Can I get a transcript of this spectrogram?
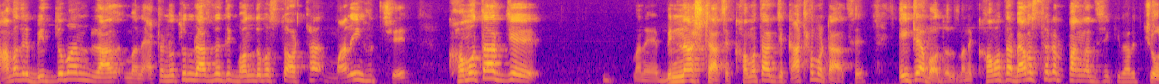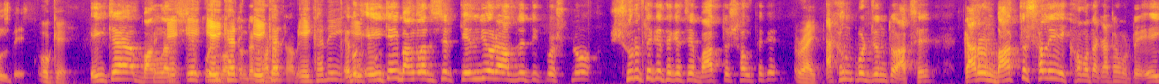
আমাদের বিদ্যমান মানে একটা নতুন রাজনৈতিক বন্দোবস্ত অর্থাৎ মানেই হচ্ছে ক্ষমতার যে মানে বিন্যাসটা আছে ক্ষমতার যে কাঠামোটা আছে এইটা বদল। মানে ক্ষমতা ব্যবস্থাটা বাংলাদেশে কীভাবে চলবে? ওকে। এইটা বাংলাদেশে এবং এইটাই বাংলাদেশের কেন্দ্রীয় রাজনৈতিক প্রশ্ন শুরু থেকে থেকেছে বাহাত্তর সাল থেকে এখন পর্যন্ত আছে। কারণ বাহাত্তর সালে এই ক্ষমতা কাঠামোটা এই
